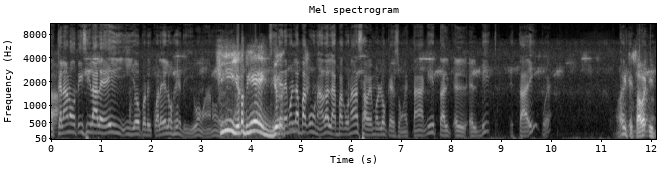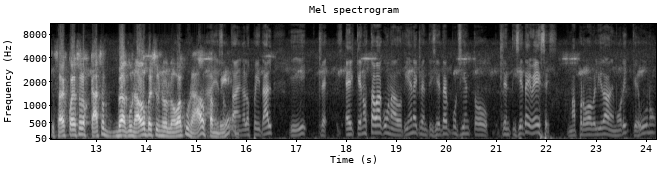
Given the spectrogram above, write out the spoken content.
busqué la noticia y la leí y yo, pero ¿cuál es el objetivo, mano? Sí, yo también. Si tenemos las vacunadas, las vacunadas sabemos lo que son. Están aquí, está el, el, el BIT, está ahí, pues. y tú sabes, y tú sabes cuáles son los casos vacunados versus no, no vacunados también. está en el hospital y el que no está vacunado tiene 37%, 37 veces más probabilidad de morir que uno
